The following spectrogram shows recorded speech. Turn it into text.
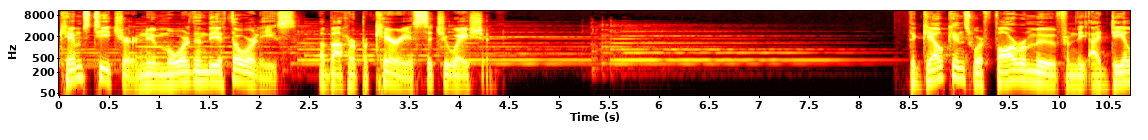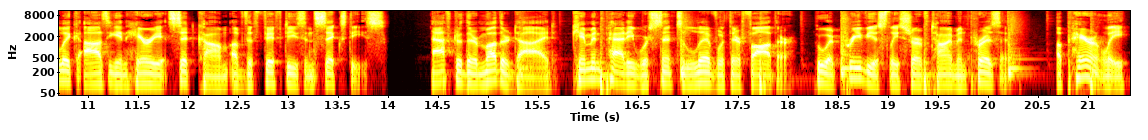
Kim's teacher knew more than the authorities about her precarious situation. The Ghelkins were far removed from the idyllic Ozzie and Harriet sitcom of the 50s and 60s. After their mother died, Kim and Patty were sent to live with their father, who had previously served time in prison. Apparently,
